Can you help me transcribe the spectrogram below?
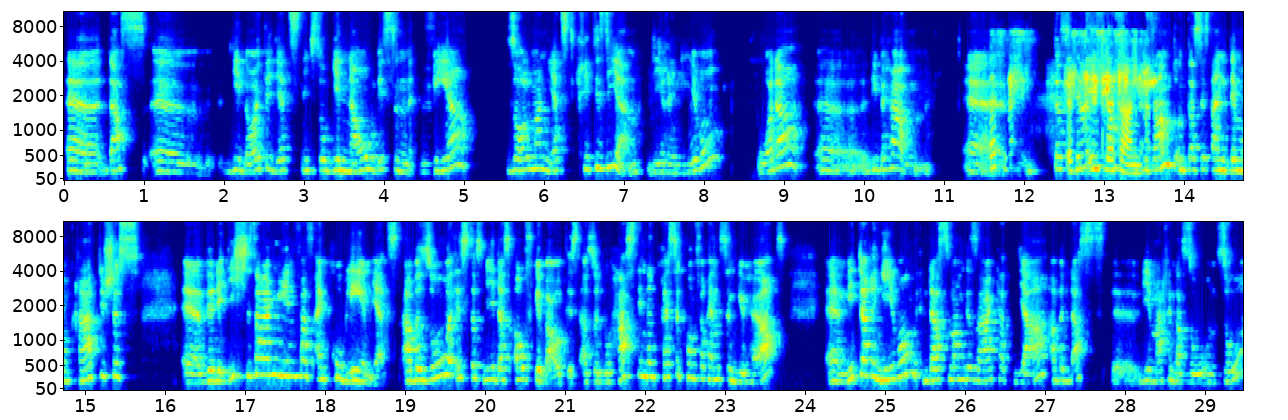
äh, dass äh, die Leute jetzt nicht so genau wissen, wer soll man jetzt kritisieren, die Regierung oder äh, die Behörden. Äh, das ist, das, das ist interessant. interessant. und das ist ein demokratisches, äh, würde ich sagen, jedenfalls ein Problem jetzt. Aber so ist das, wie das aufgebaut ist. Also du hast in den Pressekonferenzen gehört, äh, mit der Regierung, dass man gesagt hat, ja, aber das, äh, wir machen das so und so,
